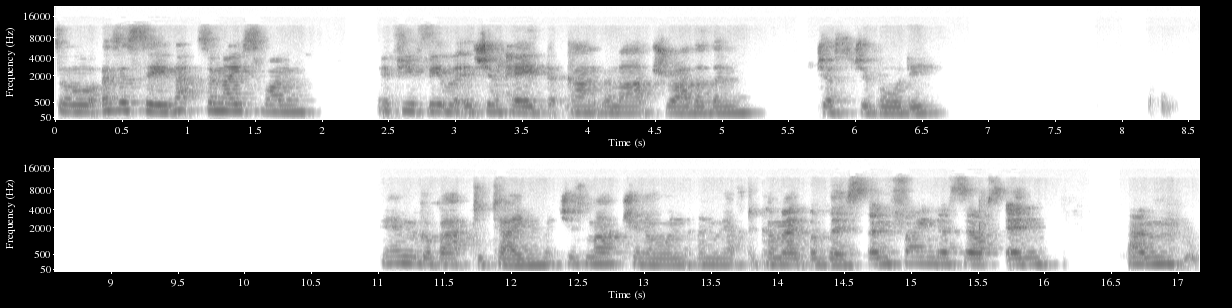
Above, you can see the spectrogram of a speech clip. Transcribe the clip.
So as I say, that's a nice one if you feel it's your head that can't relax rather than just your body. Then we go back to time, which is marching on, and we have to come out of this and find ourselves in um,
